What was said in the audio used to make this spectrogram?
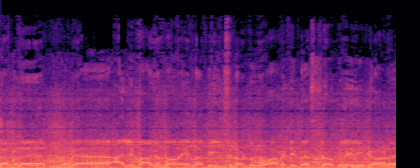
നമ്മൾ അലിബാഗ് എന്ന് പറയുന്ന ബീച്ചിലോട്ട് പോകാൻ വേണ്ടി ബസ് സ്റ്റോപ്പിൽ ഇരിക്കുവാണ്.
